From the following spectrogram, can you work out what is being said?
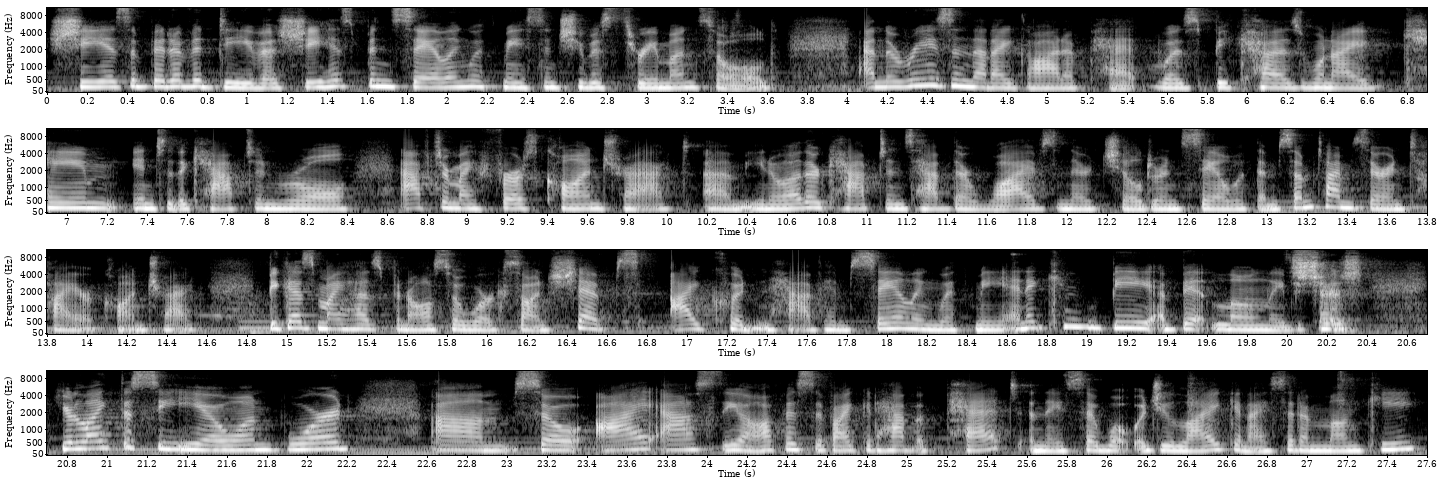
she is a bit of a diva. She has been sailing with me since she was three months old. And the reason that I got a pet was because when I came into the captain role after my first contract, um, you know, other captains have their wives and their children sail with them, sometimes their entire contract. Because my husband also works on ships, I couldn't have him sailing with me, and it can be a bit lonely because sure. you're like the CEO on board. Um, so I asked the office if I could have a pet, and they they said, What would you like? And I said, A monkey.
